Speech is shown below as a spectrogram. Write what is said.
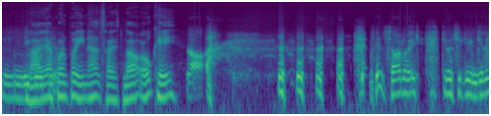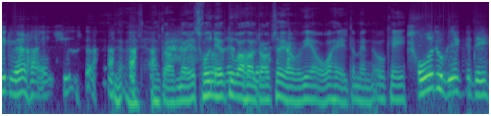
øh, niveau. Nej, jeg er der. kun på 51. Nå, okay. Nå. Men så har du ikke, du har til gengæld ikke været her altid. Hold op. Nå, jeg troede netop, du var holdt op, så jeg var ved at overhale dig, men okay. Troede du virkelig det?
